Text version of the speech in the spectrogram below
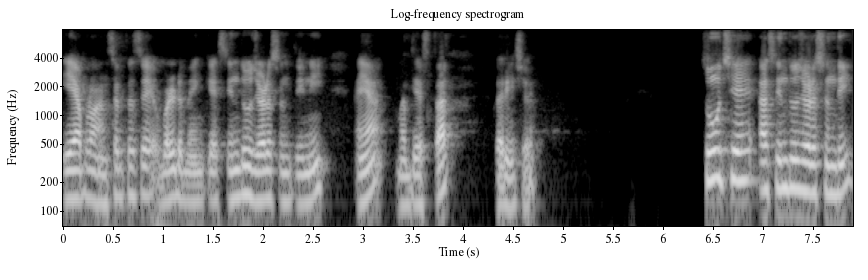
એ આપણો આન્સર થશે. વર્લ્ડ બેંકે સિંધુ જળ સંધિની અહીંયા મધ્યસ્થતા કરી છે. શું છે આ સિંધુ જળ સંધિ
